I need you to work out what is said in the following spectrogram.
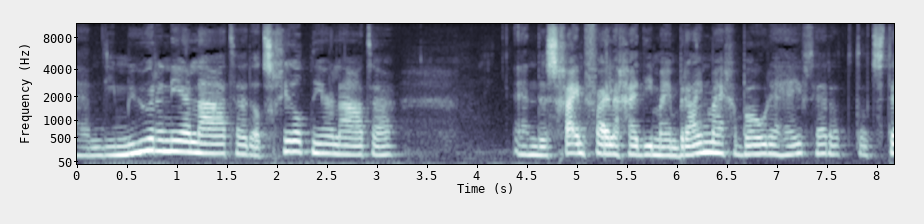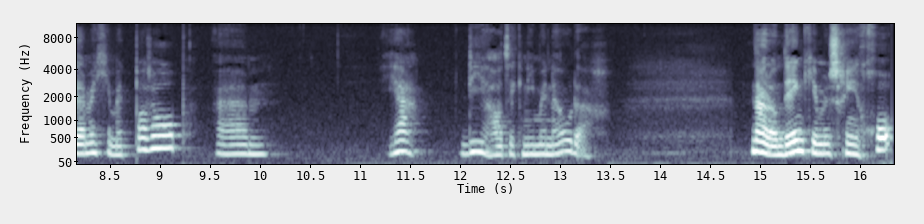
Um, die muren neerlaten, dat schild neerlaten. En de schijnveiligheid die mijn brein mij geboden heeft, hè, dat, dat stemmetje met pas op, um, ja, die had ik niet meer nodig. Nou, dan denk je misschien, goh,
